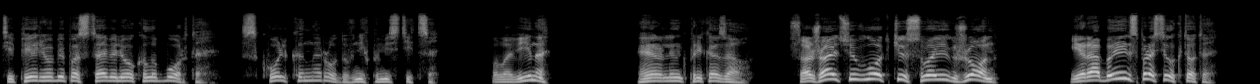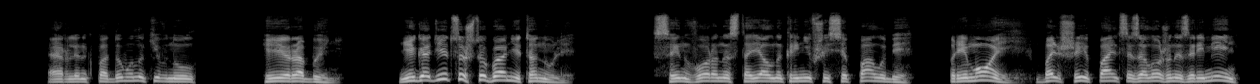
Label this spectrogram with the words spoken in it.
Теперь обе поставили около борта. Сколько народу в них поместится? Половина? Эрлинг приказал. — Сажайте в лодки своих жен. — И рабынь? — спросил кто-то. Эрлинг подумал и кивнул. — И рабынь. Не годится, чтобы они тонули. Сын ворона стоял на кренившейся палубе, прямой, большие пальцы заложены за ремень.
